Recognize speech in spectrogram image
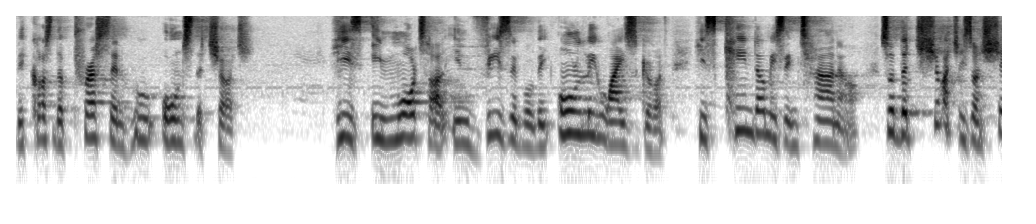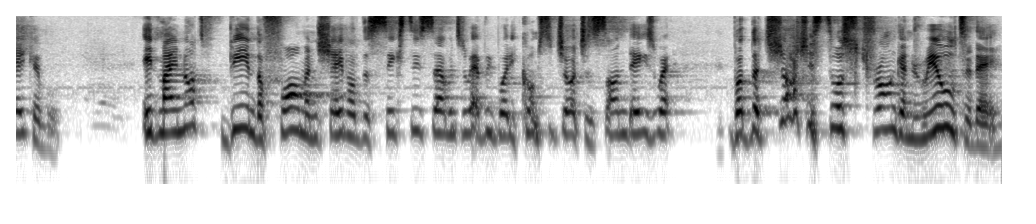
Because the person who owns the church, he's immortal, invisible, the only wise God. His kingdom is eternal. So the church is unshakable. It might not be in the form and shape of the 60s, 70s, where everybody comes to church on Sundays, where, but the church is still strong and real today.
